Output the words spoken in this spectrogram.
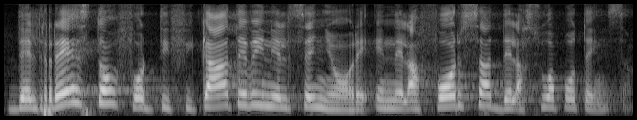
del resto fortificatevi nel Signore e nella forza della sua potenza.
